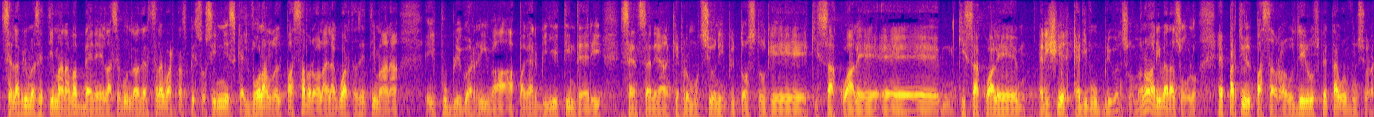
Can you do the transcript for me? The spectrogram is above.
se la prima settimana va bene, la seconda, la terza la quarta spesso si innesca il volano del passaparola e la quarta settimana il pubblico arriva a pagare biglietti interi senza neanche promozioni piuttosto che chissà quale, eh, chissà quale ricerca di pubblico, insomma, no? arriva da solo. È partito il passaparola, vuol dire che lo spettacolo funziona.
